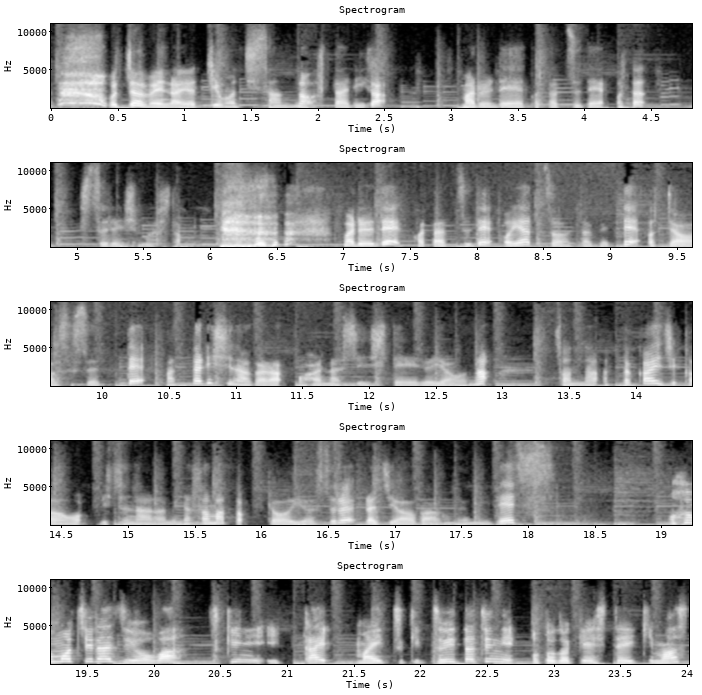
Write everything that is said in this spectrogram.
お茶目なやきもちさんの2人が、まるでこたつでおた、失礼しました。まるでこたつでおやつを食べてお茶をすすってまったりしながらお話ししているようなそんなあったかい時間をリスナーの皆様と共有するラジオ番組です。もふもちラジオは月に1回、毎月1日にお届けしていきます。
